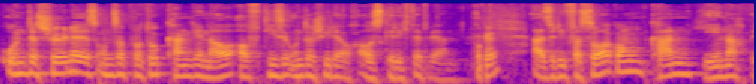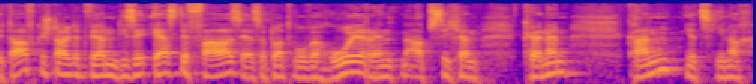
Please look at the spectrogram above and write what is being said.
Und das Schöne ist, unser Produkt kann genau auf diese Unterschiede auch ausgerichtet werden. Okay. Also die Versorgung kann je nach Bedarf gestaltet werden. Diese erste Phase, also dort, wo wir hohe Renten absichern können, kann jetzt je nach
